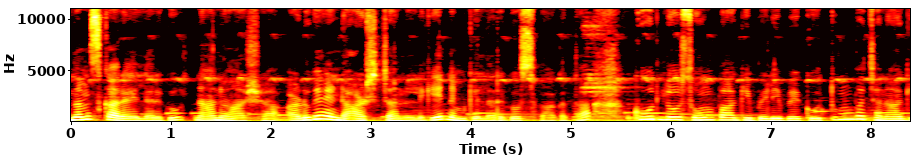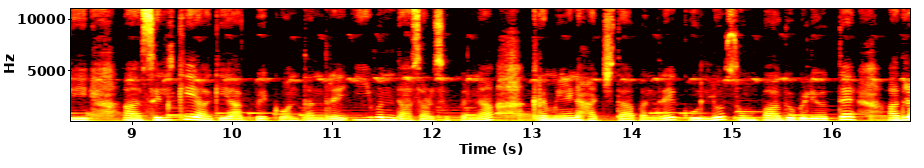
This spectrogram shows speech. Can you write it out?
ನಮಸ್ಕಾರ ಎಲ್ಲರಿಗೂ. ನಾನು ಆಶಾ. ಅಡುಗೆ ಆ್ಯಂಡ್ ಆರ್ಟ್ಸ್ ಚಾನಲ್ಗೆ ನಿಮಗೆಲ್ಲರಿಗೂ ಸ್ವಾಗತ. ಕೂದಲು ಸೋಂಪಾಗಿ ಬೆಳಿಬೇಕು, ತುಂಬ ಚೆನ್ನಾಗಿ ಸಿಲ್ಕಿಯಾಗಿ ಆಗಬೇಕು ಅಂತಂದರೆ ಈ ಒಂದು ದಾಸಾಳ ಸೊಪ್ಪನ್ನು ಕ್ರಮೇಣ ಹಚ್ತಾ ಬಂದರೆ ಕೂದಲು ಸೋಂಪಾಗಿ ಬೆಳೆಯುತ್ತೆ. ಅದರ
